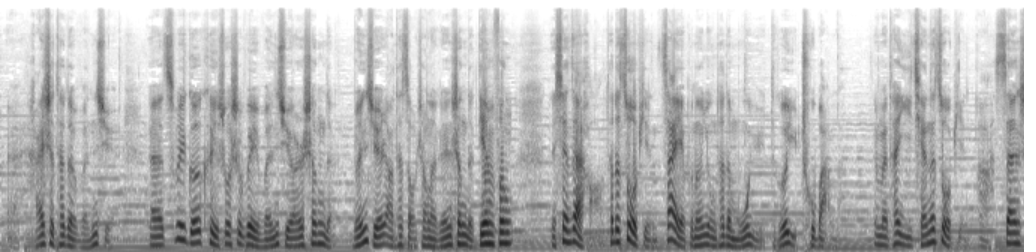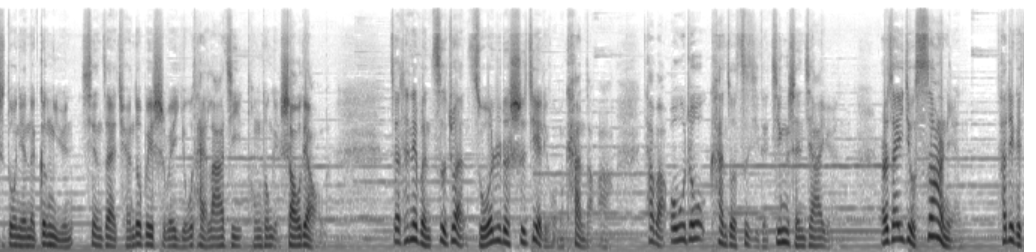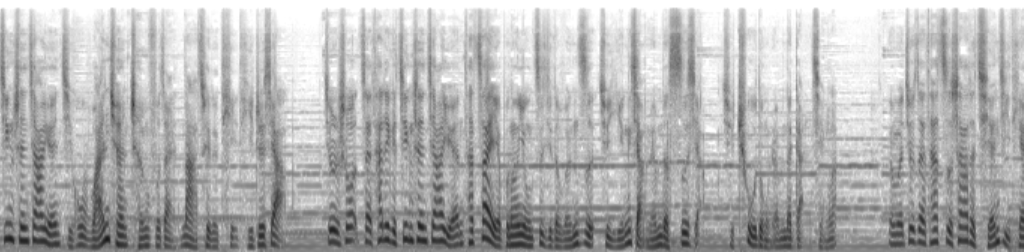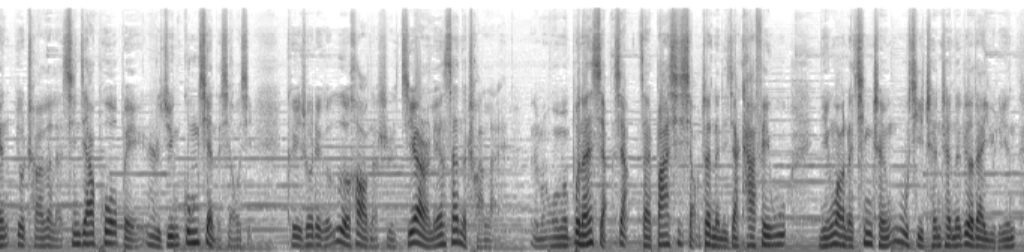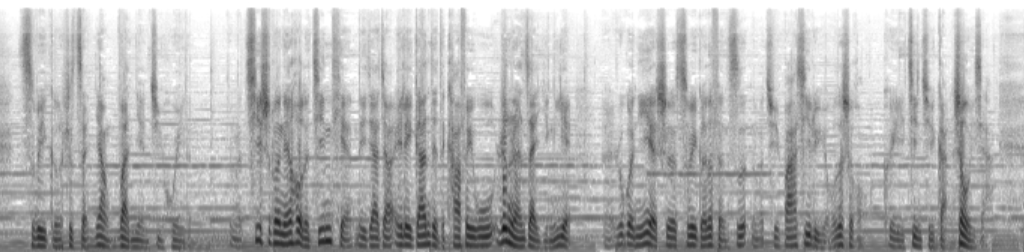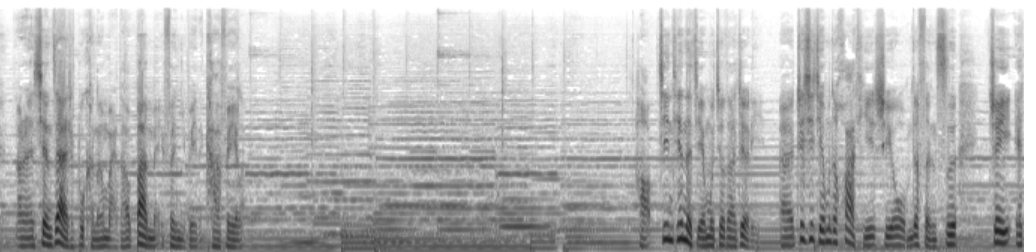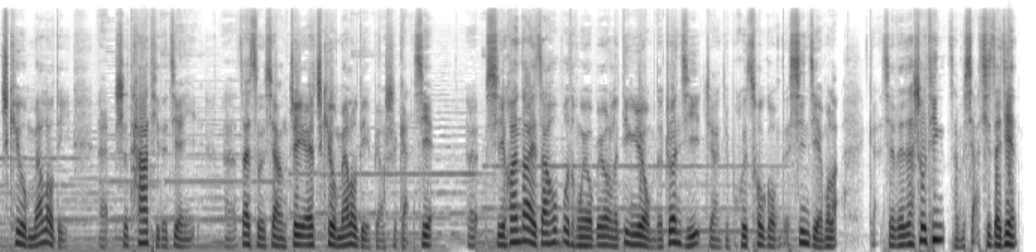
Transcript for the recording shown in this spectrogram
哎，还是他的文学。呃，茨威格可以说是为文学而生的，文学让他走上了人生的巅峰。那现在好，他的作品再也不能用他的母语德语出版了。那么他以前的作品啊，三十多年的耕耘，现在全都被视为犹太垃圾，统统给烧掉了。在他那本自传《昨日的世界》里，我们看到啊，他把欧洲看作自己的精神家园，而在一九四二年，他这个精神家园几乎完全臣服在纳粹的铁蹄之下了。就是说，在他这个精神家园，他再也不能用自己的文字去影响人们的思想，去触动人们的感情了。那么，就在他自杀的前几天，又传来了新加坡被日军攻陷的消息。可以说，这个噩耗呢是接二连三的传来。那么，我们不难想象，在巴西小镇的那家咖啡屋，凝望着清晨雾气沉沉的热带雨林，茨威格是怎样万念俱灰的。七十多年后的今天，那家叫 Elegante 的咖啡屋仍然在营业。呃，如果你也是茨威格的粉丝，那么去巴西旅游的时候可以进去感受一下。当然，现在是不可能买到半美分一杯的咖啡了。好，今天的节目就到这里。呃，这期节目的话题是由我们的粉丝 JHQ Melody，哎，是他提的建议。呃，再次向 JHQ Melody 表示感谢。呃，喜欢大野杂货铺的朋友，别忘了订阅我们的专辑，这样就不会错过我们的新节目了。感谢大家收听，咱们下期再见。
